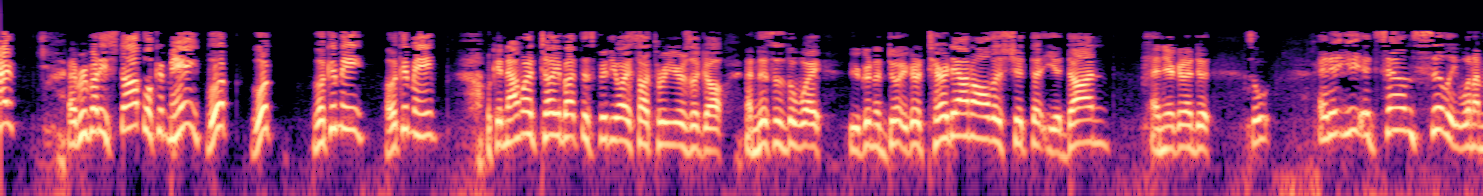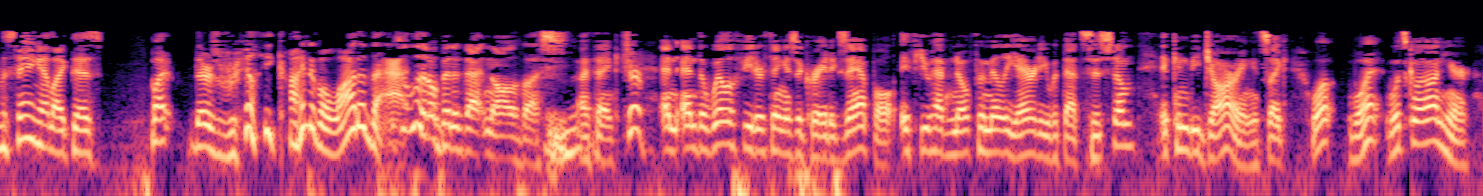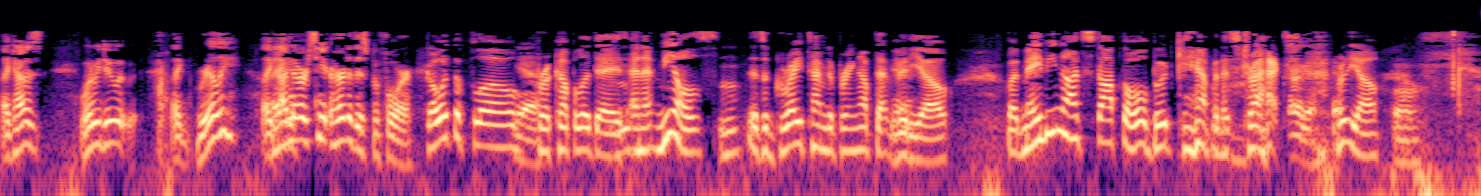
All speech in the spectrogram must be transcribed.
Everybody stop. Look at me. Look, look, look at me. Look at me. Okay, now I'm going to tell you about this video I saw three years ago, and this is the way you're going to do it. You're going to tear down all this shit that you've done, and you're going to do it. So, and it, it sounds silly when I'm saying it like this, but there's really kind of a lot of There's that. a little bit of that in all of us, I think. Sure. And and the willow feeder thing is a great example. If you have no familiarity with that system, it can be jarring. It's like, what what what's going on here? Like how does what do we do? Like really? Like I've never seen heard of this before. Go with the flow Yeah. for a couple of days, and at meals, Mhm. it's a great time to bring up that Yeah. video, but maybe not stop the whole boot camp in its tracks. Okay. you know, Oh.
